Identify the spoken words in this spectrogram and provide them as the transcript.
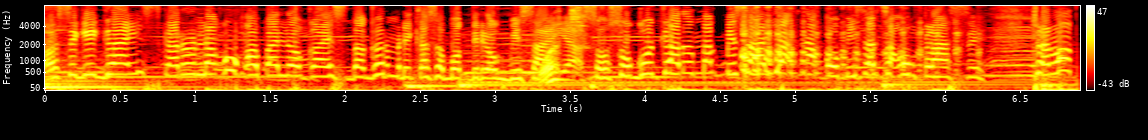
O sige guys, karon lang ko kabalo guys, daghan man kasabot diri og Bisaya. So sugod karon magbisaya na ko bisan sa akong klase. Charot.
